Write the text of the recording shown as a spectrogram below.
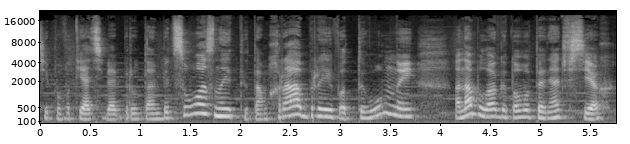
Типа, вот я тебя беру, ты амбициозный, ты там храбрый, вот ты умный. Она была готова принять всех.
